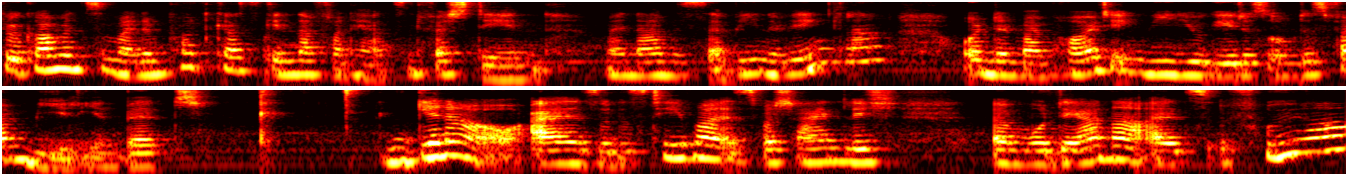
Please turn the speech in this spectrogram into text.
willkommen zu meinem Podcast Kinder von Herzen verstehen. Mein Name ist Sabine Winkler und in meinem heutigen Video geht es um das Familienbett. Genau, also das Thema ist wahrscheinlich äh, moderner als früher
